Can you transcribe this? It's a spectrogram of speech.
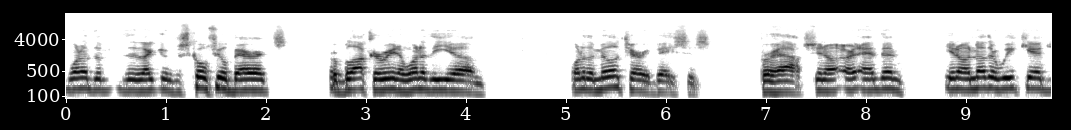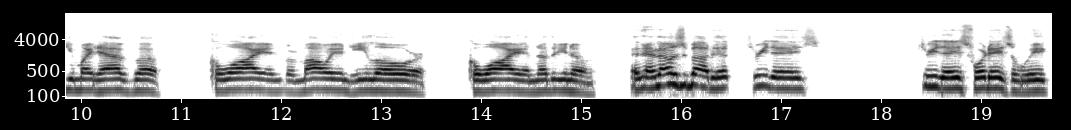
one of the, the like Schofield Barracks or Bloch Arena, one of the um, one of the military bases, perhaps, you know, or, and then, you know, another weekend you might have uh, Kauai and or Maui and Hilo or Kauai, and another, you know, and, and that was about it. Three days, three days, four days a week.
